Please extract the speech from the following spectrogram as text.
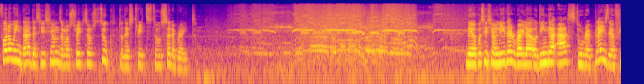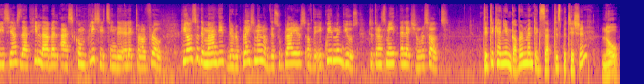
Following that decision, demonstrators took to the streets to celebrate. The opposition leader Raila Odinga asked to replace the officials that he labeled as complicit in the electoral fraud. He also demanded the replacement of the suppliers of the equipment used to transmit election results. Did the Kenyan government accept this petition? No,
